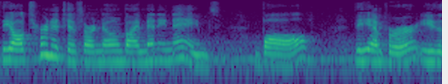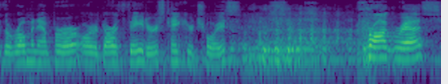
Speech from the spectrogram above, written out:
The alternatives are known by many names Baal, the emperor, either the Roman emperor or Darth Vader's, take your choice, progress,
